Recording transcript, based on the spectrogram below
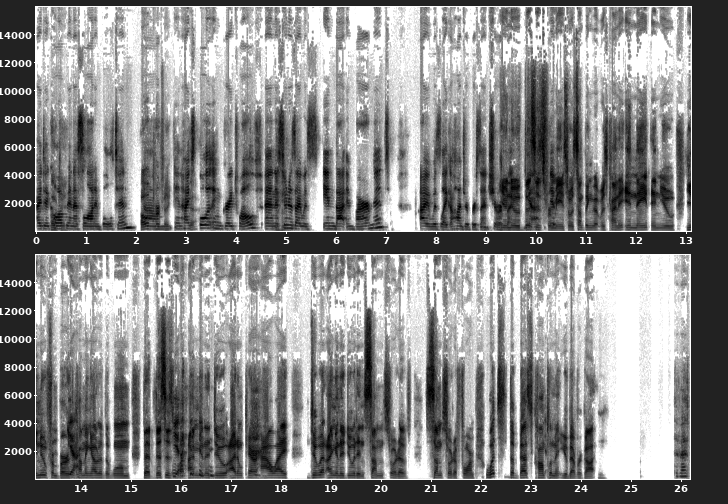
i did co-op okay. in a salon in bolton oh um, perfect in high yeah. school in grade 12 and mm-hmm. as soon as i was in that environment I was like a hundred percent sure. You knew this yeah, is for it, me. So it's something that was kind of innate in you. You knew from birth, yeah. coming out of the womb, that this is what I'm going to do. I don't care how I do it. I'm going to do it in some sort of some sort of form. What's the best compliment you've ever gotten? The best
